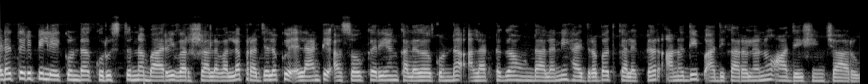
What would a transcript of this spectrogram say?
ఎడతెరిపి లేకుండా కురుస్తున్న భారీ వర్షాల వల్ల ప్రజలకు ఎలాంటి అసౌకర్యం కలగకుండా అలర్ట్గా ఉండాలని హైదరాబాద్ కలెక్టర్ అనుదీప్ అధికారులను ఆదేశించారు.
